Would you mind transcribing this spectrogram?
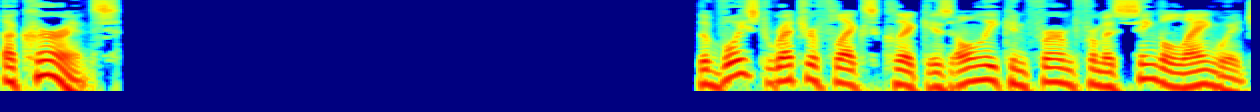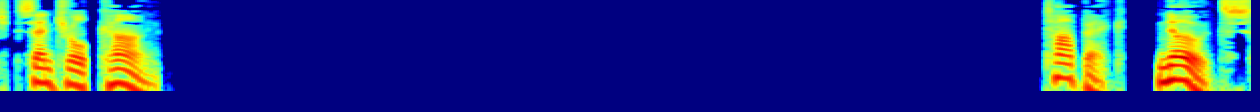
Occurrence The voiced retroflex click is only confirmed from a single language, Central, Kung. Notes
